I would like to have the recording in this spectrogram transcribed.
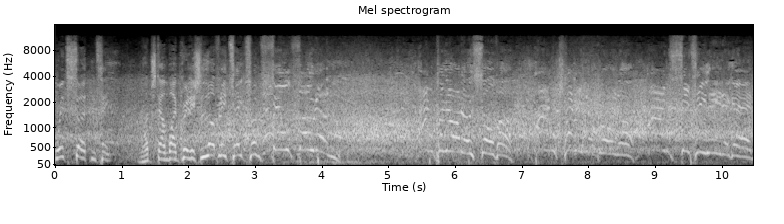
with certainty. Nudged down by Grealish, lovely take from Phil Foden! And Bernardo Silva, and Kevin De Bruyne, and City lead again!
